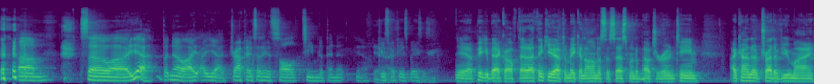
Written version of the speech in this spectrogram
Um, so uh, yeah, but no, I, I yeah draft picks. I think it's all team dependent. You know, case by case basis. Yeah, piggyback off that. I think you have to make an honest assessment about your own team. I kind of try to view my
